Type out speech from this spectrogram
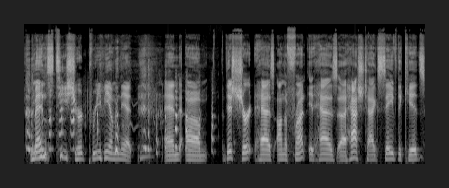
men's t-shirt premium knit and um, this shirt has on the front it has a hashtag save the kids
